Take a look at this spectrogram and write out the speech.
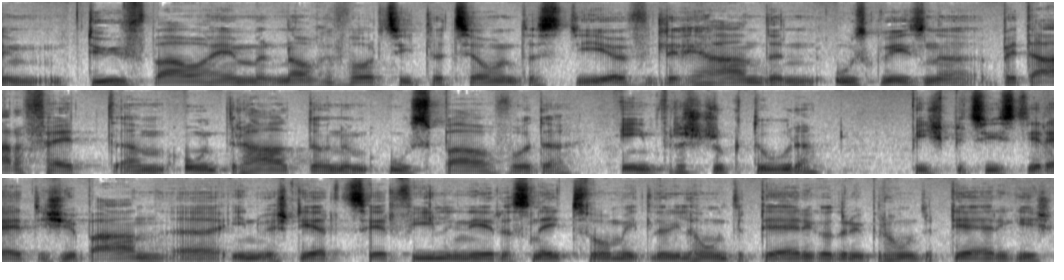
Im Tiefbau haben wir nach wie vor die Situation, dass die öffentliche Hand einen ausgewiesenen Bedarf hat am Unterhalt und am Ausbau der Infrastrukturen. Beispielsweise die Rätische Bahn äh, investiert sehr viel in ihr Netz, das mittlerweile 100-jährig oder über 100-jährig ist.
